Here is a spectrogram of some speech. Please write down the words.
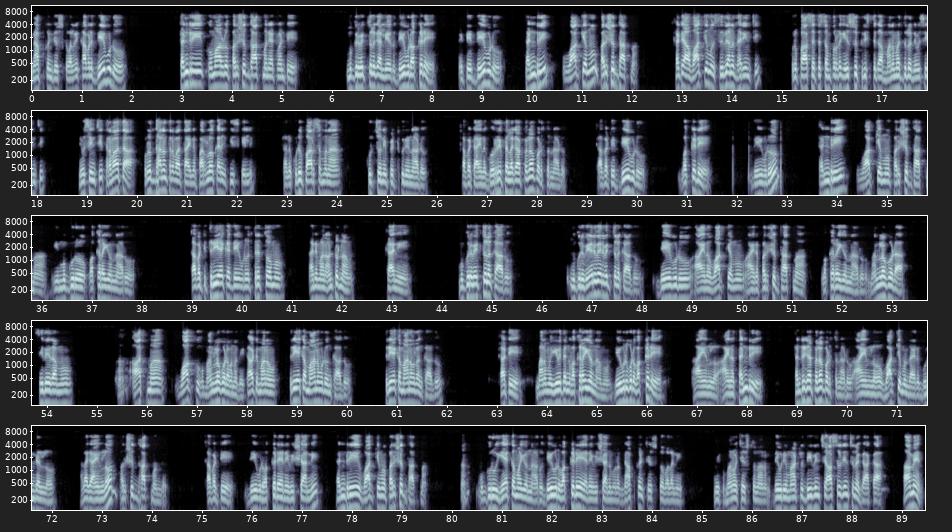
జ్ఞాపకం చేసుకోవాలని. కాబట్టి దేవుడు తండ్రి కుమారుడు పరిశుద్ధాత్మ అనేటువంటి ముగ్గురు వ్యక్తులుగా లేరు. దేవుడు అక్కడే. అయితే దేవుడు తండ్రి వాక్యము పరిశుద్ధాత్మ. కాబట్టి ఆ వాక్యము శరీరాన్ని ధరించి కృపాసత్య సంపూర్ణ యేసుక్రీస్తుగా మన మధ్యలో నివసించి నివసించి తర్వాత పునరుద్ధానం తర్వాత ఆయన పరలోకానికి తీసుకెళ్ళి తన కుడి పార్శ్వమున కూర్చొని పెట్టుకునేనాడు కాబట్టి ఆయన గొర్రె పిల్లగా పిలువబడుతున్నాడు. కాబట్టి దేవుడు ఒక్కడే. దేవుడు తండ్రి వాక్యము పరిశుద్ధాత్మ ఈ ముగ్గురు ఒకరై ఉన్నారు. కాబట్టి త్రియేక దేవుడు త్రిత్వము అని మనం అంటున్నాం. కానీ ముగ్గురు వ్యక్తులు కారు. ముగ్గురు వేరు వేరు వ్యక్తులు కాదు. దేవుడు ఆయన వాక్యము ఆయన పరిశుద్ధాత్మ ఒకరై ఉన్నారు. మనలో కూడా శరీరము ఆత్మ వాక్కు మనలో కూడా ఉన్నది. కాబట్టి మనం త్రియేక మానవుడం కాదు. త్రియేక మానవులం కాదు. కాబట్టి మనము ఏ విధంగా ఒక్కరై ఉన్నాము దేవుడు కూడా ఒక్కడే ఆయనలో ఆయన తండ్రి తండ్రిగా పిలువబడుతున్నాడు. ఆయనలో వాక్యం ఉంది ఆయన గుండెల్లో అలాగే ఆయనలో పరిశుద్ధాత్మ ఉంది. కాబట్టి దేవుడు ఒక్కడే అనే విషయాన్ని తండ్రి వాక్యము పరిశుద్ధాత్మ ముగ్గురు ఏకమై ఉన్నారు. దేవుడు ఒక్కడే అనే విషయాన్ని మనం జ్ఞాపకం చేసుకోవాలని మీకు మనం చేస్తున్నాను. దేవుడి మాటలు దీవించి ఆశీర్వదించును గాక. ఆమెన్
